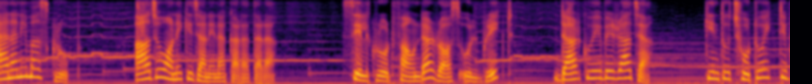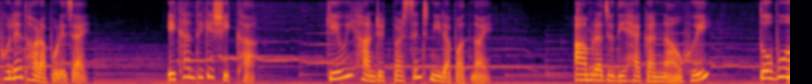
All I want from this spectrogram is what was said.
অ্যানানিমাস গ্রুপ আজও অনেকে জানে না কারা তারা। সিল্ক রোড ফাউন্ডার রস উলব্রিক্ট ডার্ক ওয়েবের রাজা, কিন্তু ছোট একটি ভুলে ধরা পড়ে যায়। এখান থেকে শিক্ষা, কেউই হান্ড্রেড পার্সেন্ট নিরাপদ নয়। আমরা যদি হ্যাকার নাও হই, তবুও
